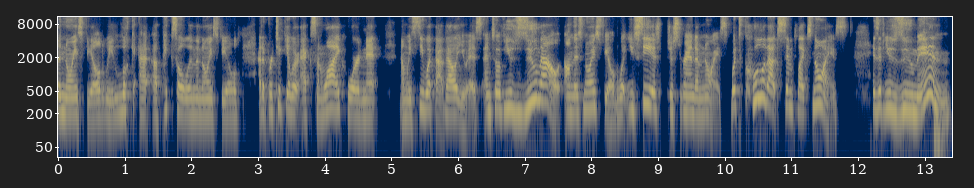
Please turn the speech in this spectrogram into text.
the noise field. We look at a pixel in the noise field at a particular X and Y coordinate, and we see what that value is. And so if you zoom out on this noise field, what you see is just random noise. What's cool about simplex noise is if you zoom in,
